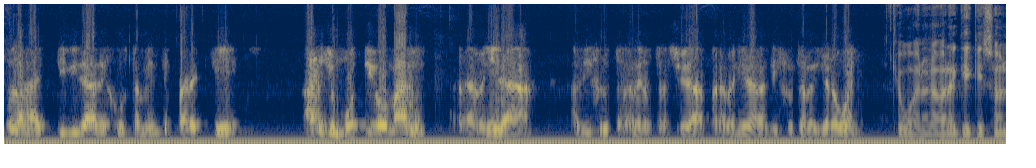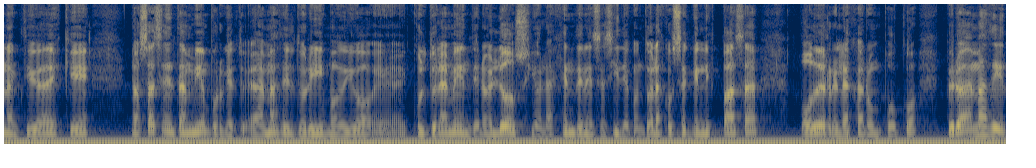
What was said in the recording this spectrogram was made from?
todas actividades justamente para que haya un motivo más para venir a, a disfrutar de nuestra ciudad, para venir a disfrutar de Yarabueno. Qué bueno, la verdad que, que son actividades que nos hacen también, porque además del turismo, digo, eh, culturalmente, ¿no? El ocio, la gente necesita, con todas las cosas que les pasa, poder relajar un poco. Pero además de,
